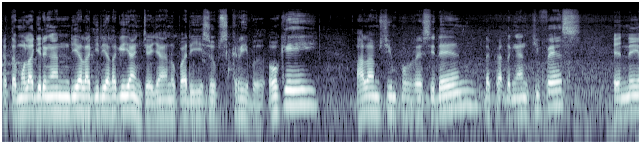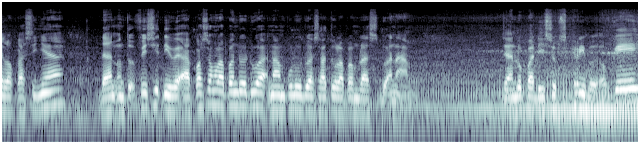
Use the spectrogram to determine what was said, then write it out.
Ketemu lagi dengan dia lagi dia lagi Yance. Jangan lupa di subscribe. Oke. Okay. Alam Simpul Residen dekat dengan Cives. Ini lokasinya dan untuk visit di WA 0822 6021 1826. Jangan lupa di subscribe. Oke. Okay.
